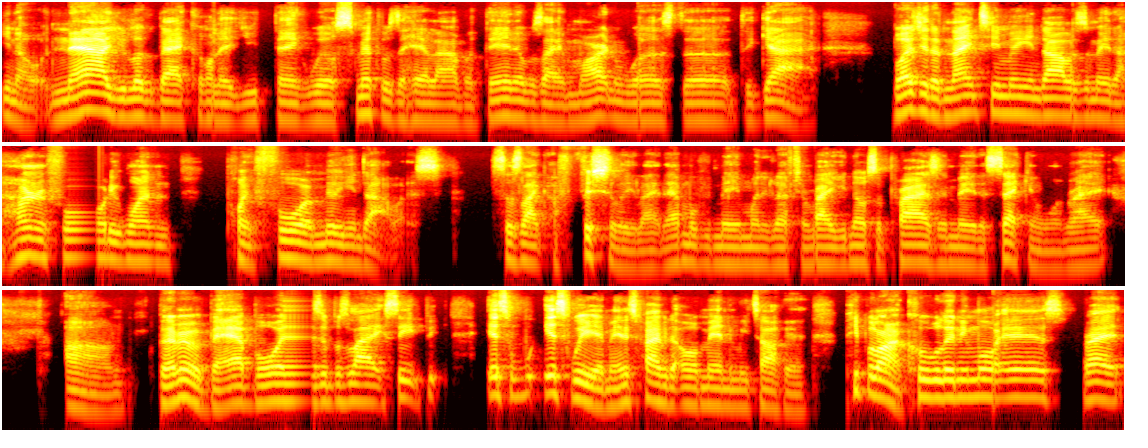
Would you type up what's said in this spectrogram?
you know, now you look back on it, you think Will Smith was the headline, but then it was like Martin was the the guy. Budget of $19 million and made $141.4 million. So it's like officially like that movie made money left and right. You know, surprise and made a second one, right? Um, but I remember Bad Boys. It was like, see, it's it's weird, man. It's probably the old man to me talking. People aren't cool anymore, is right.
